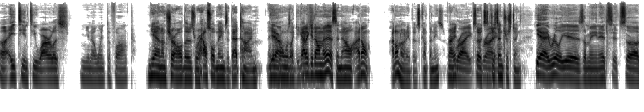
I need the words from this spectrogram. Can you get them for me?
Uh, AT and T Wireless, you know, went defunct. Yeah, and I'm sure all those were household names at that time. And Yeah. everyone was like, "You got to get on this." And now I don't, I don't know any of those companies, right? Right, So it's right. just interesting. Yeah, it really is. I mean, it's it's uh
